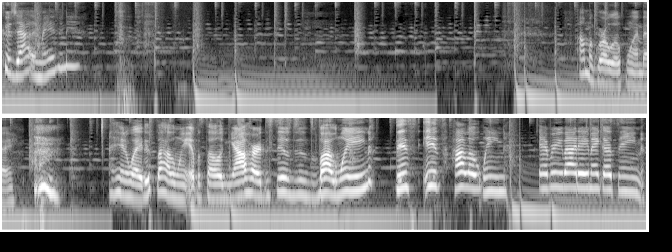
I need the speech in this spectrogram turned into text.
Could y'all imagine it? I'm gonna grow up one day. anyway, this is the Halloween episode, and y'all heard the citizens of Halloween. This is Halloween. Everybody make a scene.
